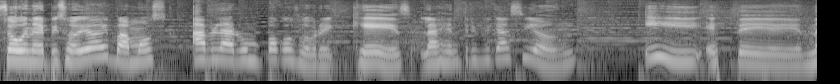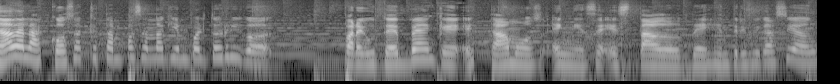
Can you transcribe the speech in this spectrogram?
So, en el episodio de hoy vamos a hablar un poco sobre qué es la gentrificación y este nada de las cosas que están pasando aquí en Puerto Rico para que ustedes vean que estamos en ese estado de gentrificación.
